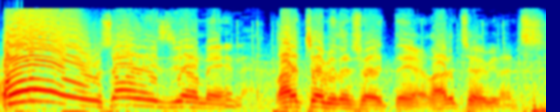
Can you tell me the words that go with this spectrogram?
Oh, sorry, ladies and gentlemen. A lot of turbulence right there. A lot of turbulence.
